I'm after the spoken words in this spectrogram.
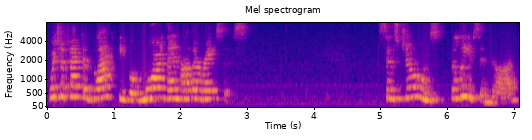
which affected black people more than other races. Since Jones believes in God,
